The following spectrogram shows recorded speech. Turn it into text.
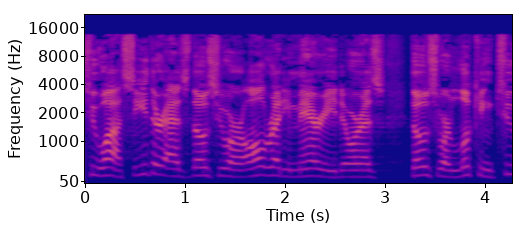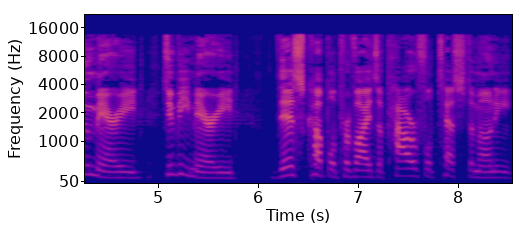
to us, either as those who are already married or as those who are looking to married to be married. This couple provides a powerful testimony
